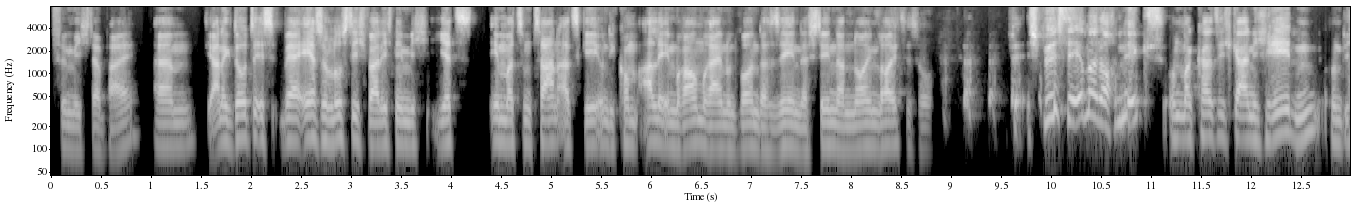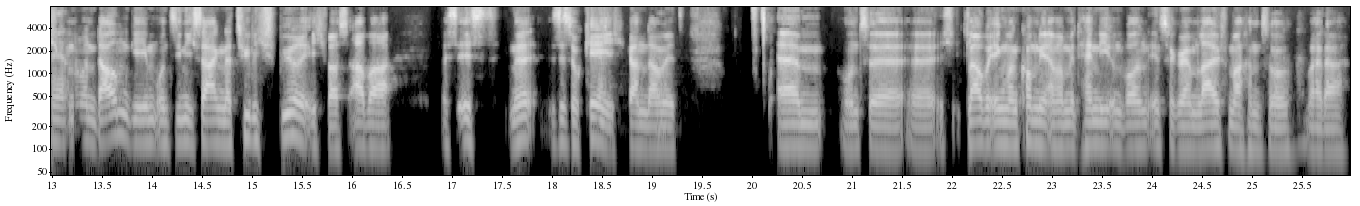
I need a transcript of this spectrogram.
für mich dabei. Ähm, die Anekdote ist wäre eher so lustig, weil ich nämlich jetzt immer zum Zahnarzt gehe und die kommen alle im Raum rein und wollen das sehen. Da stehen dann neun Leute so. Spürst du immer noch nichts und man kann sich gar nicht reden und ich ja. kann nur einen Daumen geben und sie nicht sagen, natürlich spüre ich was, aber es ist, ne, es ist okay, ich kann damit. Ähm, und äh, äh, ich glaube, irgendwann kommen die einfach mit Handy und wollen Instagram live machen, so, weil da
